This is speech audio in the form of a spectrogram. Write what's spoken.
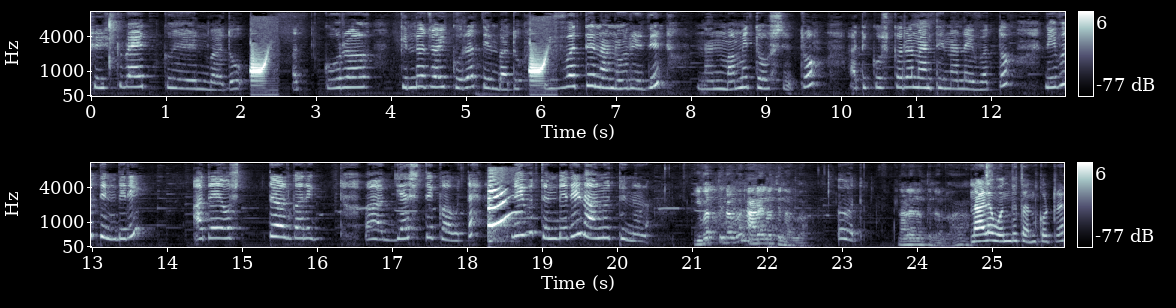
ಕ್ರಿಸ್ಕ್ರೇಟ್ ತಿನ್ಬೋದು ಅದ್ ಕೂಡ ಕಿಂಡರ್ ಜಾಯಿ ಕೂಡ ತಿನ್ಬೋದು. ಇವತ್ತೇ ನಾನು ನೋಡಿದ್ದೀನಿ. ನನ್ನ ಮಮ್ಮಿ ತೋರಿಸಿದ್ರು. ಅದಕ್ಕೋಸ್ಕರ ನಾನು ತಿನ್ನಲ್ಲ ಇವತ್ತು. ನೀವು ತಿಂದಿರಿ. ಅದೇ ಅಷ್ಟೇ ಒಳಗಡೆ ಗ್ಯಾಸ್ಟಿಕ್ ಆಗುತ್ತೆ ನೀವು ತಿಂದಿರಿ ನಾನು ತಿನ್ನಲ್ಲ. ಇವತ್ತು ತಿನ್ನಲ್ವಾ ನಾಳೆನೂ ತಿನ್ನಲ್ವಾ? ಹೌದು. ನಾಳೆನೂ ತಿನ್ನಲ್ವಾ? ನಾಳೆ ಒಂದು ತಂದು ಕೊಟ್ರೆ?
